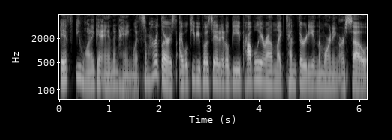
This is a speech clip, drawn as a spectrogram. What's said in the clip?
if you want to get in and hang with some hurdlers. I will keep you posted. It'll be probably around like 10:30 in the morning or so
